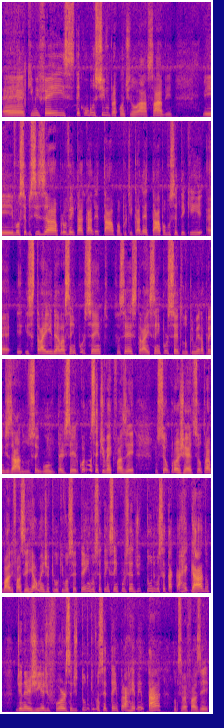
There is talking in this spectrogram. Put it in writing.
é, que me fez ter combustível para continuar, sabe? E você precisa aproveitar cada etapa, porque cada etapa você tem que é, extrair dela 100%. Se você extrair 100% do primeiro aprendizado, do segundo, do terceiro, quando você tiver que fazer o seu projeto, o seu trabalho e fazer realmente aquilo que você tem, você tem 100% de tudo e você está carregado de energia, de força, de tudo que você tem para arrebentar no que você vai fazer.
